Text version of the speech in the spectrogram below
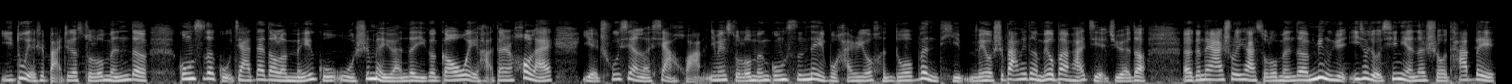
一度也是把这个所罗门的公司的股价带到了每股五十美元的一个高位哈。但是后来也出现了下滑，因为所罗门公司内部还是有很多问题，没有是巴菲特没有办法解决的。呃，跟大家说一下所罗门的命运。一九九七年的时候，他被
